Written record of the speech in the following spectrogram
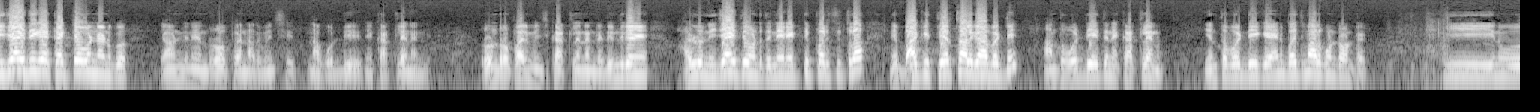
నిజాయితీగా కట్టేవాడిని అనుకో ఏమండి నేను రూపాయిన్నర మించి నాకు వడ్డీ నేను కట్టలేనండి. రెండు రూపాయలు మించి కట్టలేనండి ఎందుకని? వాళ్ళు నిజాయితీ ఉంటుంది. నేను ఎట్టి పరిస్థితిలో నేను బాకీ తీర్చాలి కాబట్టి అంత వడ్డీ అయితే నేను కట్టలేను. ఇంత వడ్డీకి అని బతిమాలుకుంటూ ఉంటాడు. ఈ నువ్వు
